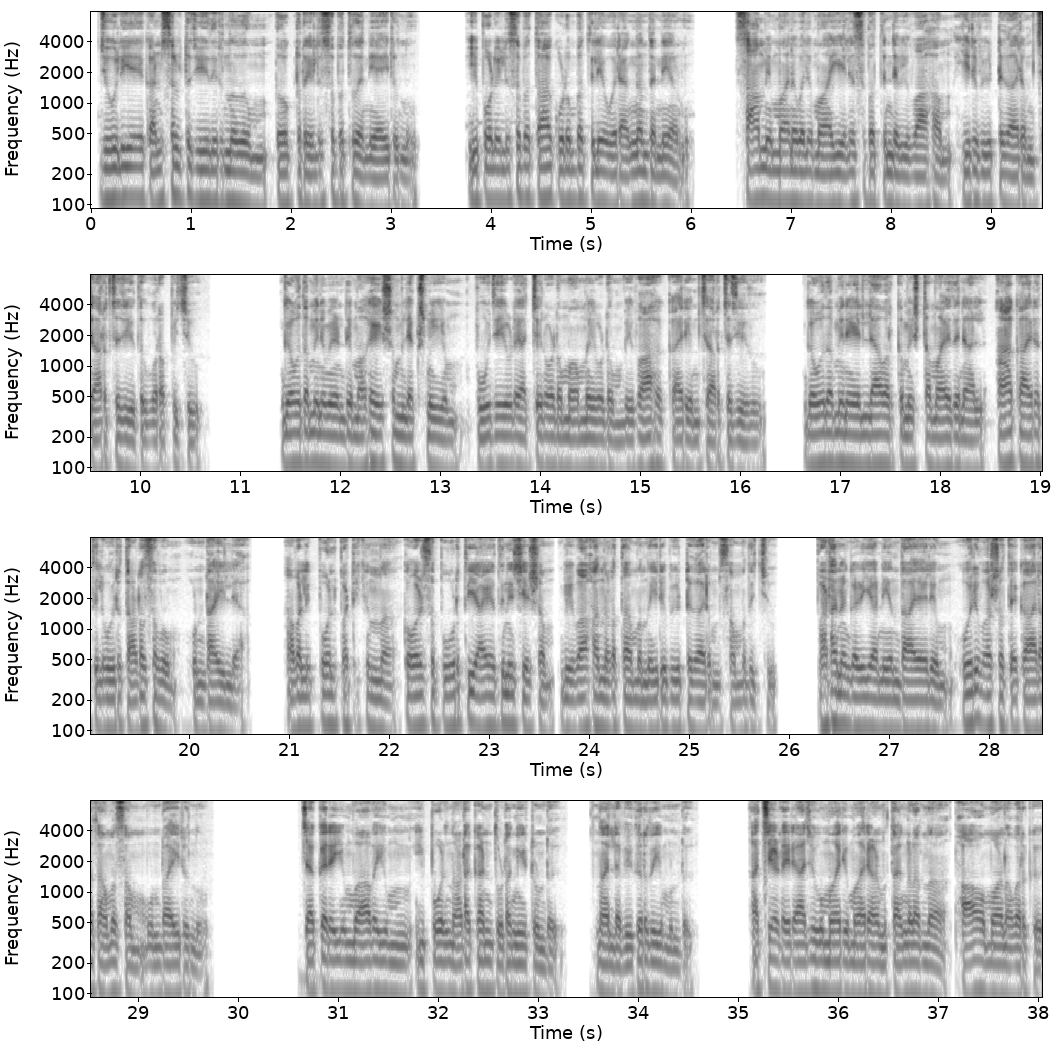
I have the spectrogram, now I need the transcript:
ജൂലിയെ കൺസൾട്ട് ചെയ്തിരുന്നതും ഡോക്ടർ എലിസബത്ത് തന്നെയായിരുന്നു. ഇപ്പോൾ എലിസബത്ത് ആ കുടുംബത്തിലെ ഒരു അംഗം തന്നെയാണ്. സാം ഇമ്മാനുവലുമായി എലിസബത്തിന്റെ വിവാഹം ഇരു വീട്ടുകാരും ചർച്ച ചെയ്ത് ഉറപ്പിച്ചു. ഗൗതമിനു വേണ്ടി മഹേഷും ലക്ഷ്മിയും പൂജയുടെ അച്ഛനോടും അമ്മയോടും വിവാഹകാര്യം ചർച്ച ചെയ്തു. ഗൗതമിനെ എല്ലാവർക്കും ഇഷ്ടമായതിനാൽ ആ കാര്യത്തിൽ ഒരു തടസ്സവും ഉണ്ടായില്ല. അവൾ ഇപ്പോൾ പഠിക്കുന്ന കോഴ്സ് പൂർത്തിയായതിനു ശേഷം വിവാഹം നടത്താമെന്ന് ഇരു വീട്ടുകാരും സമ്മതിച്ചു. പഠനം കഴിയാൻ എന്തായാലും ഒരു വർഷത്തെ കാലതാമസം ഉണ്ടായിരുന്നു. ചക്കരയും വാവയും ഇപ്പോൾ നടക്കാൻ തുടങ്ങിയിട്ടുണ്ട്. നല്ല വികൃതിയുമുണ്ട്. അച്ചയുടെ രാജകുമാരിമാരാണ് തങ്ങളെന്ന ഭാവമാണ് അവർക്ക്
